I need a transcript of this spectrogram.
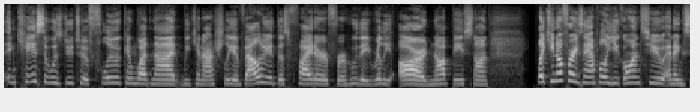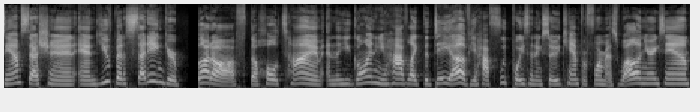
in case it was due to a fluke and whatnot we can actually evaluate this fighter for who they really are not based on like, you know, for example, you go into an exam session and you've been studying your butt off the whole time, and then you go in and you have like the day of, you have food poisoning, so you can't perform as well on your exam.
